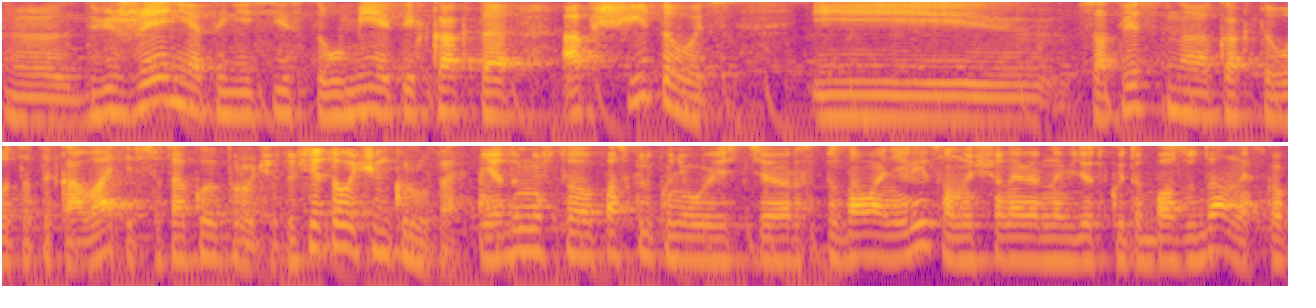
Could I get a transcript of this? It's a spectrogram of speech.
э, движения теннисиста, умеет их как-то обсчитывать и, соответственно, как-то вот атаковать и все такое прочее. То есть это очень круто. Я думаю, что поскольку у него есть э, распознавание лиц, он еще, наверное, ведет какую-то базу данных, как,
